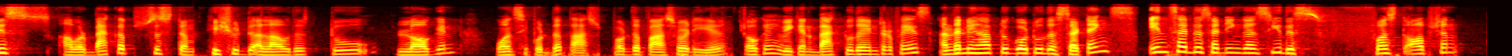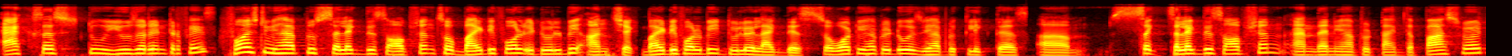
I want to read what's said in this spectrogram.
this our backup system he should allow this to log in once you put the password put the password here. Okay we can back to the interface. And then you have to go to the settings. Inside the setting you can see this first option access to user interface first you have to select this option so by default it will be unchecked by default it will be like this so what you have to do is you have to click this um, select this option and then you have to type the password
